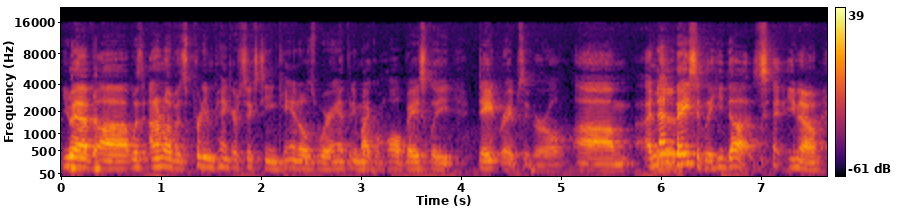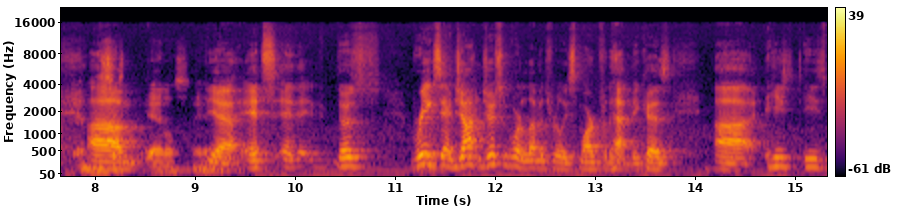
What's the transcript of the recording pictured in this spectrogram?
you have uh, was I don't know if it's Pretty in Pink or Sixteen Candles where Anthony Michael Hall basically date rapes a girl, um, and yeah. basically he does. you know, um, candles. Yeah. yeah, it's it, those re-exam. John Joseph Gordon-Levitt's really smart for that because uh, he's he's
